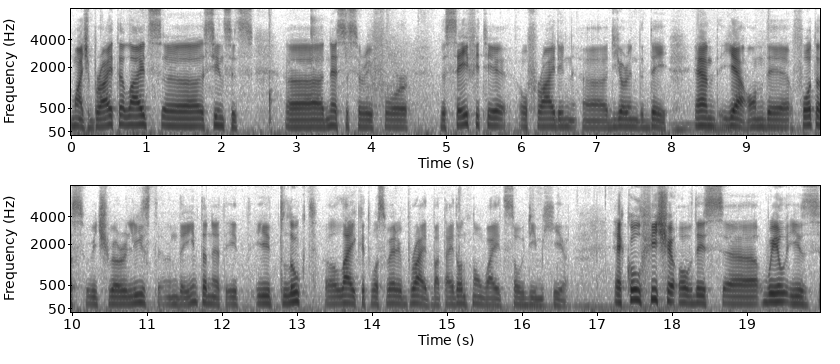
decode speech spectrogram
much brighter lights uh, since it's uh, necessary for the safety of riding uh, during the day. And yeah on the photos which were released on the internet it it looked uh, like it was very bright but I don't know why it's so dim here. A cool feature of this wheel is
